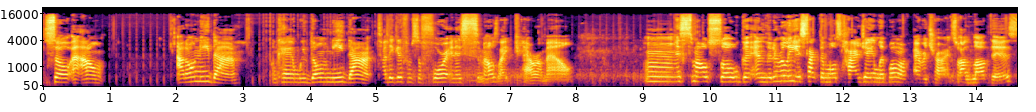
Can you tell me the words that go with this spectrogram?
So I don't, I don't need that. Okay, we don't need that. I did get it from Sephora, and it smells like caramel. Mm, it smells so good and literally it's like the most hydrating lip balm I've ever tried so I love this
